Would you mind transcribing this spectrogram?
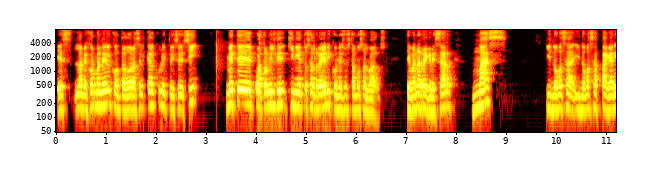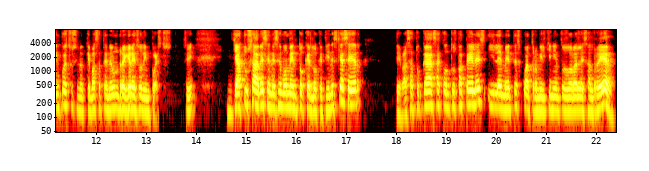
es la mejor manera. El contador hace el cálculo y te dice, sí, mete 4.500 al REER y con eso estamos salvados. Te van a regresar más y no vas a, y no vas a pagar impuestos, sino que vas a tener un regreso de impuestos. ¿sí? Ya tú sabes en ese momento qué es lo que tienes que hacer te vas a tu casa con tus papeles y le metes 4.500 dólares al REER.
